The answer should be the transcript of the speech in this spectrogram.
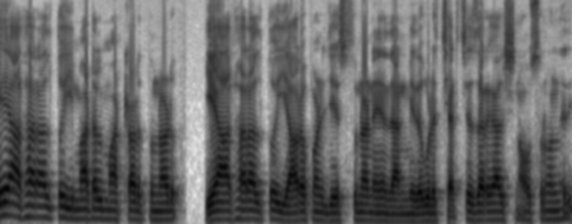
ఏ ఆధారాలతో ఈ మాటలు మాట్లాడుతున్నాడు ఏ ఆధారాలతో ఈ ఆరోపణలు చేస్తున్నాడు అనే దాని మీద కూడా చర్చ జరగాల్సిన అవసరం ఉన్నది.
